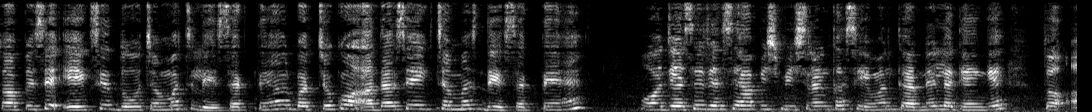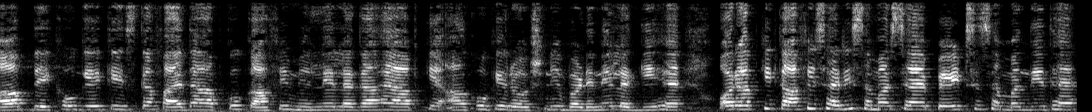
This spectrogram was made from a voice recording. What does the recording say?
तो आप इसे एक से दो चम्मच ले सकते हैं और बच्चों को आधा से एक चम्मच दे सकते हैं। और जैसे जैसे आप इस मिश्रण का सेवन करने लगेंगे तो आप देखोगे कि इसका फ़ायदा आपको काफ़ी मिलने लगा है, आपकी आँखों की रोशनी बढ़ने लगी है और आपकी काफ़ी सारी समस्याएँ पेट से संबंधित है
